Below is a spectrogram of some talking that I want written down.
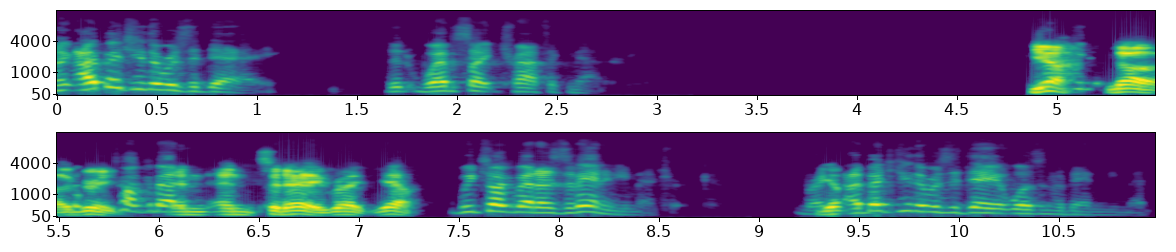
like I bet you there was a day that website traffic mattered. Yeah, no, agreed. and, it, and today, right? Yeah, we talk about it as a vanity metric, right? Yep. I bet you there was a day it wasn't a vanity metric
